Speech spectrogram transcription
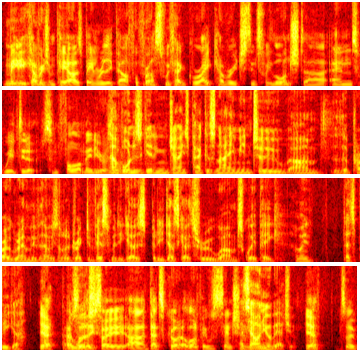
media coverage and PR has been really powerful Mm-hmm. for us. We've had great coverage since we launched, uh, and we did some follow up media as How well. important is getting James Packer's name into um, the, the program, even though he's not a direct investment? He goes, but he does go through um, Square Peg. I mean, that's bigger. Yeah, absolutely. So uh, that's got a lot of people's attention. That's how I knew about you. Yeah. So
